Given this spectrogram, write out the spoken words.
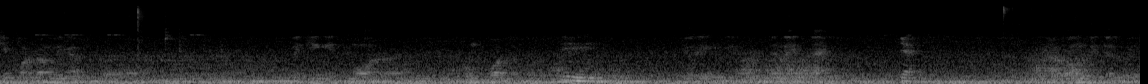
Keep on rounding up, uh, making it more uh, comfortable Mm. during uh, the night time. Yeah. our own little way.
